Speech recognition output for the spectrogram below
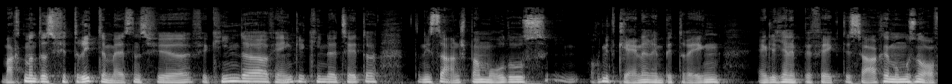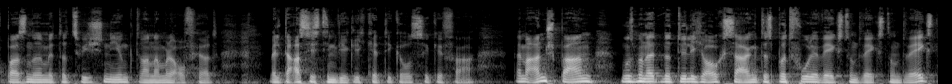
Macht man das für Dritte, meistens für, für Kinder, für Enkelkinder etc., dann ist der Ansparmodus auch mit kleineren Beträgen eigentlich eine perfekte Sache. Man muss nur aufpassen, damit dazwischen irgendwann einmal aufhört. Weil das ist in Wirklichkeit die große Gefahr. Beim Ansparen muss man halt natürlich auch sagen, das Portfolio wächst und wächst und wächst.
